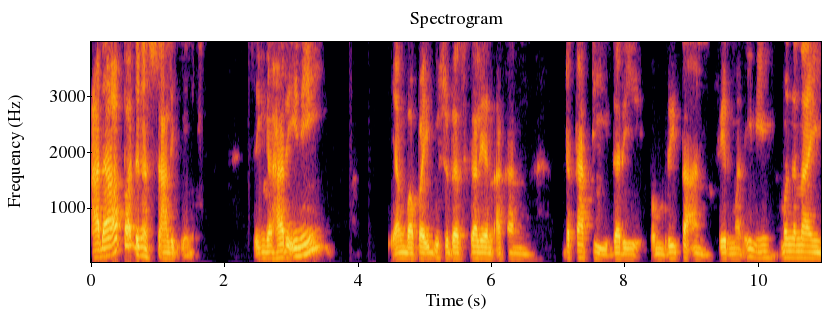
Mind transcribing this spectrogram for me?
Ada apa dengan salib ini? Sehingga hari ini yang Bapak Ibu Saudara sekalian akan dekati dari pemberitaan firman ini mengenai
